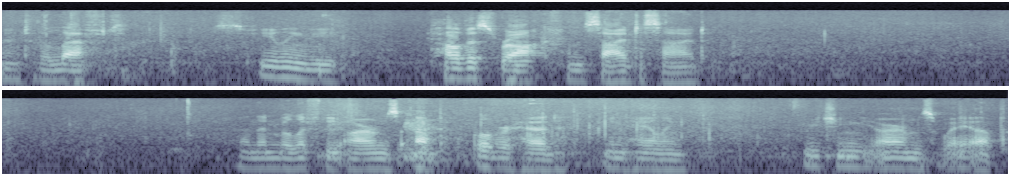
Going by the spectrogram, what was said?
and to the left, just feeling the pelvis rock from side to side. And then we'll lift the arms up overhead, inhaling, reaching the arms way up.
